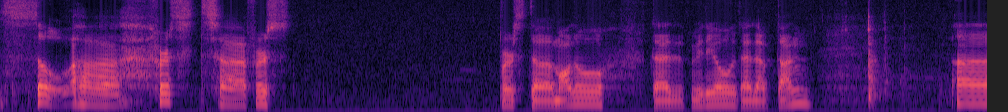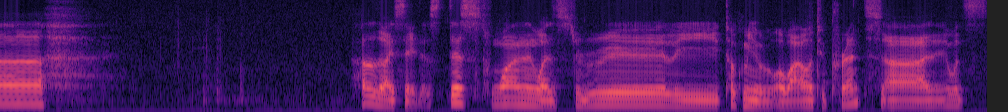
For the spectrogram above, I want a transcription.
So uh, first, uh, first, first uh, model, that video that I've done. Uh, how do I say this? This one was really took me a while to print. Uh, it was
